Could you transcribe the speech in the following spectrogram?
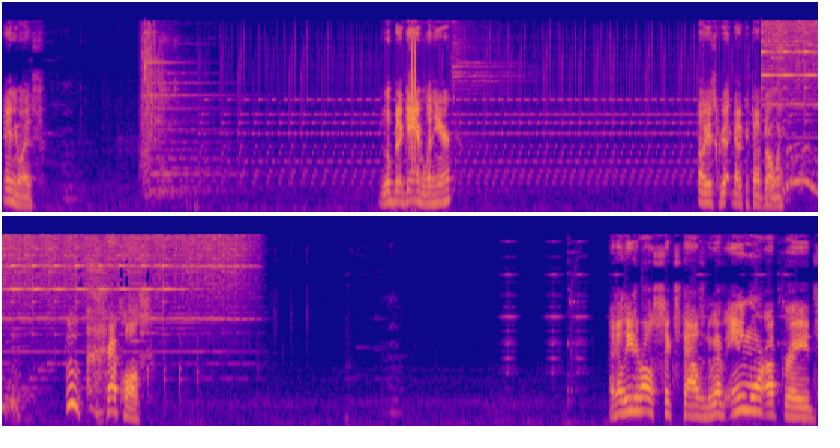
Anyways, a little bit of gambling here. Oh, yes, we got, got to pick that up, don't we? Whew, crab claws. I know these are all 6,000. Do we have any more upgrades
